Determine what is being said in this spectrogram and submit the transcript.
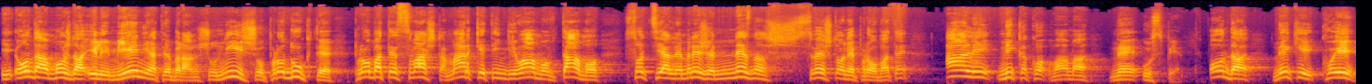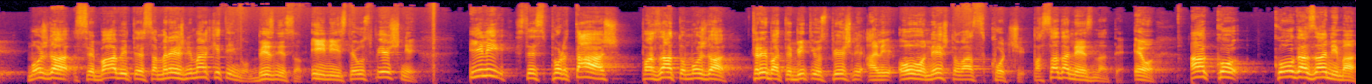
i onda možda ili mijenjate branšu, nišu, produkte, probate svašta, marketing i vamo, tamo, socijalne mreže, ne znaš sve što ne probate, ali nikako vama ne uspije. Onda neki koji možda se bavite sa mrežnim marketingom, biznisom i niste uspješni. Ili ste sportaš pa zato možda trebate biti uspješni, ali ovo nešto vas koči. Pa sada ne znate. Evo, ako koga zanima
